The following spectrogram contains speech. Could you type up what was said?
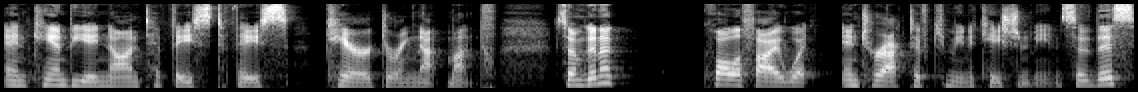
and can be a non to face to face care during that month. So I'm going to qualify what interactive communication means. So this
